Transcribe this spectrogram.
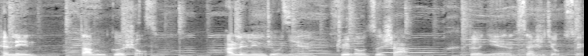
陈琳，大陆歌手，二零零九年坠楼自杀，得年三十九岁。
